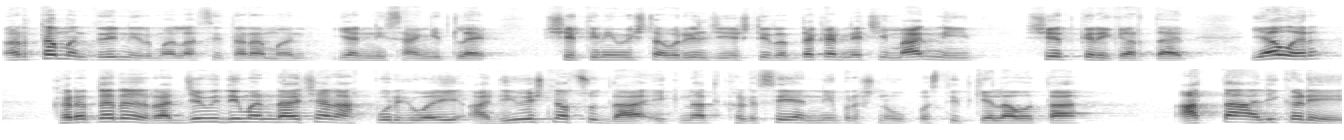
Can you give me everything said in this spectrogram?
अर्थमंत्री निर्मला सीतारामन यांनी सांगितलं आहे शेतीनिविष्ठावरील जी एस टी रद्द करण्याची मागणी शेतकरी करतायत. यावर खरं तर राज्य विधिमंडळाच्या नागपूर हिवाळी अधिवेशनात सुद्धा एकनाथ खडसे यांनी प्रश्न उपस्थित केला होता. आत्ता अलीकडे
